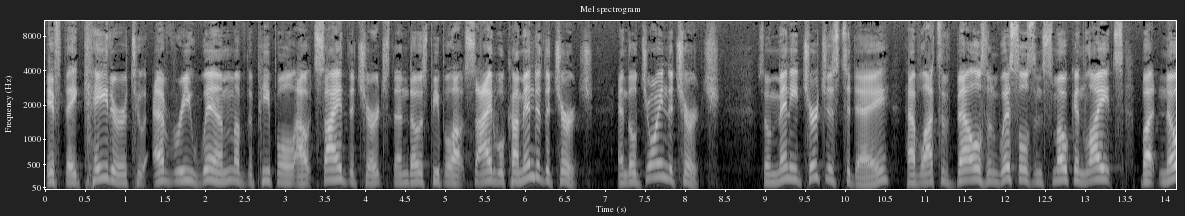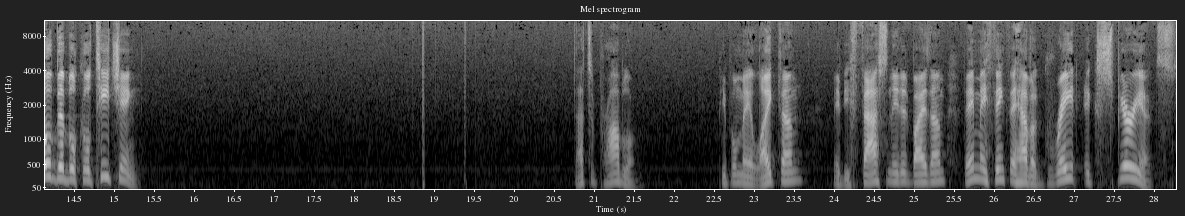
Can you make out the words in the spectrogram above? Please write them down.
if they cater to every whim of the people outside the church, then those people outside will come into the church and they'll join the church. So many churches today have lots of bells and whistles and smoke and lights, but no biblical teaching. That's a problem. People may like them, may be fascinated by them. They may think they have a great experience.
